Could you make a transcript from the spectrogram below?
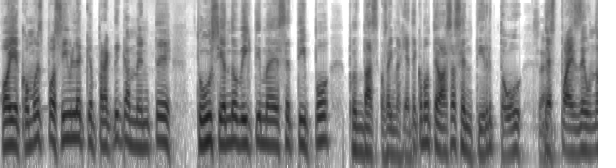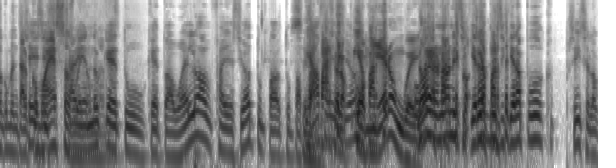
Oye, ¿cómo es posible que prácticamente tú siendo víctima de ese tipo, pues vas, o sea, imagínate cómo te vas a sentir tú Sí. después de un documental Sí, como sí, esos, Sabiendo no que tu, que tu abuelo falleció, tu, pa- tu papá se lo comieron, güey. No, No, no, ni siquiera, aparte- ni siquiera pudo. Sí, se lo,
